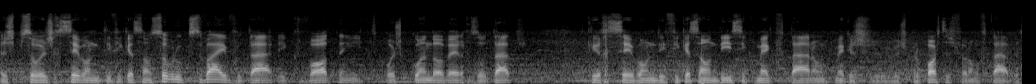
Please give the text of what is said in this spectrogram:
as pessoas recebam notificação sobre o que se vai votar e que votem e que depois, quando houver resultados, que recebam notificação disso e como é que votaram, como é que as, as propostas foram votadas.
